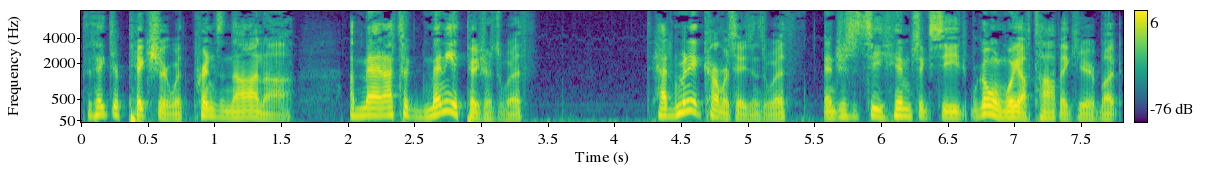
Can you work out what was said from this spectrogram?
to take their picture with Prince Nana, a man I took many pictures with, had many conversations with, and just to see him succeed. We're going way off topic here, but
